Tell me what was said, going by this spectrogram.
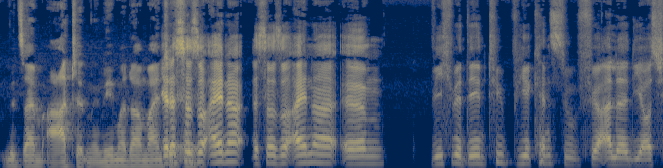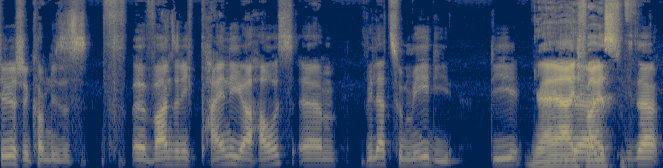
mit seinem Atem, indem er da meinte. Ja, das war ey, so einer, das war so einer, ähm, wie ich mir den Typ hier kennst du für alle, die aus Schildische kommen, dieses äh, wahnsinnig peinliche Haus, ähm, Villa Zumedi. Die, ja, ja, ich dieser, weiß. Dieser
